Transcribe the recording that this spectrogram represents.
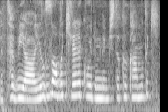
E tabii ya. Yıldız abla kilere koydum demişti. Akıl kalmadı ki.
